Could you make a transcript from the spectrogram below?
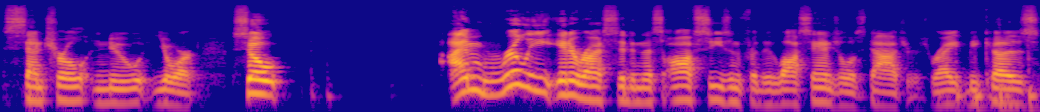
central New York. So I'm really interested in this offseason for the Los Angeles Dodgers, right? Because,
